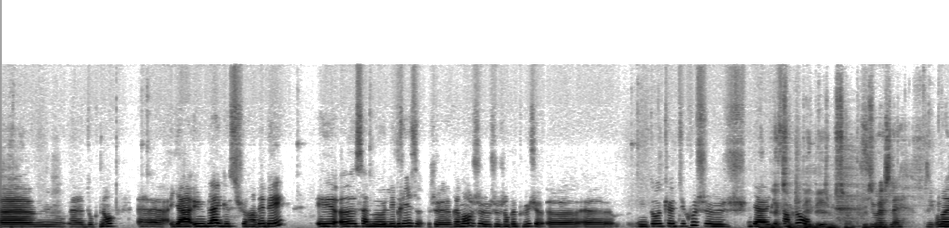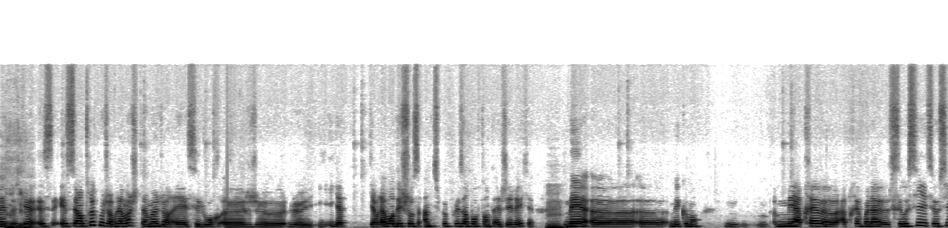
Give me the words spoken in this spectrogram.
Euh, euh, donc non, Euh, il y a une blague sur un bébé et euh, ça me les brise. Je, vraiment, je, je- j'en peux plus. Euh, euh, donc, du coup, je, je- il y a, c'est un sur peu le en- bébé, je me souviens plus. Si, moi je l'ai. Ouais, Ah, c'est- un truc où genre vraiment j'étais mode genre eh, c'est lourd. Euh, je, le, il y a, il y a vraiment des choses un petit peu plus importantes à gérer. Hmm. Mais, euh, euh, mais comment? Mais après, euh, après voilà, euh, c'est aussi, c'est aussi,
